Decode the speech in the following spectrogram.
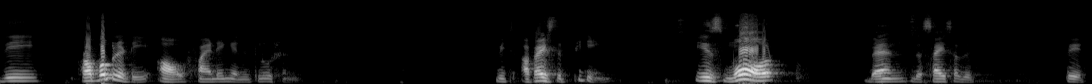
The probability of finding an inclusion which affects the pitting is more when the size of the pit,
